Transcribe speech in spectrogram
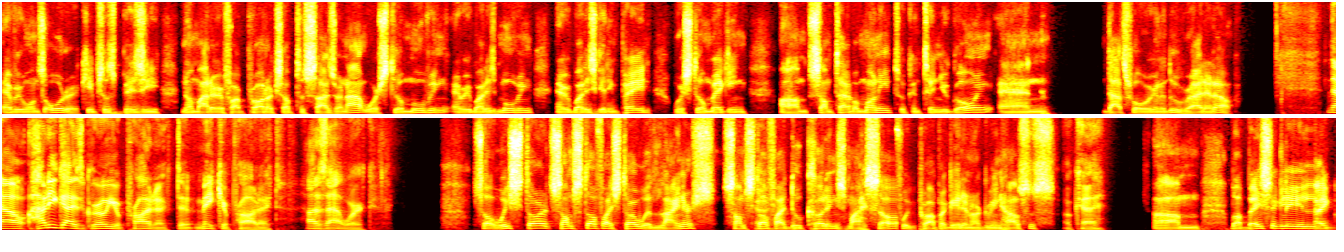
everyone's order. It keeps us busy no matter if our product's up to size or not. We're still moving. Everybody's moving. Everybody's getting paid. We're still making um, some type of money to continue going. And that's what we're going to do, ride it out. Now, how do you guys grow your product to make your product? How does that work? So we start some stuff. I start with liners. Some okay. stuff I do cuttings myself. We propagate in our greenhouses. Okay. Um, but basically, like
